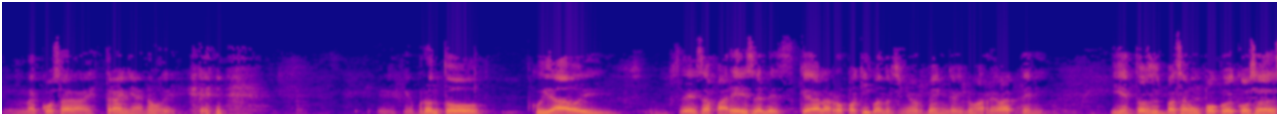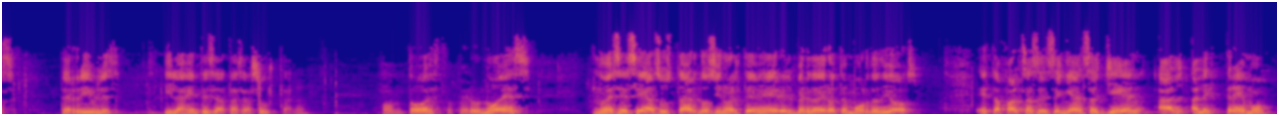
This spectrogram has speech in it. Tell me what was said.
una cosa extraña, ¿no? que pronto, cuidado y se desaparece, les queda la ropa aquí cuando el Señor venga y los arrebaten y, entonces pasan un poco de cosas terribles y la gente hasta se asusta. Con todo esto, pero no es, no es ese asustarnos, sino el tener el verdadero temor de Dios. Estas falsas enseñanzas llegan al, al extremo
